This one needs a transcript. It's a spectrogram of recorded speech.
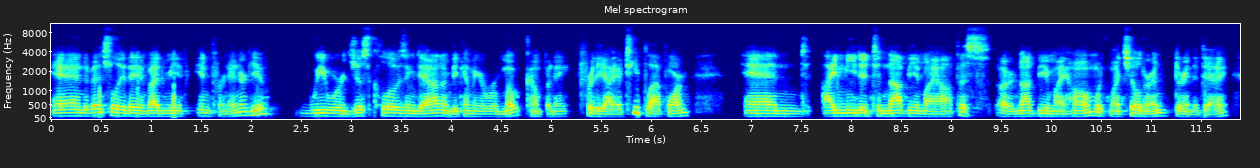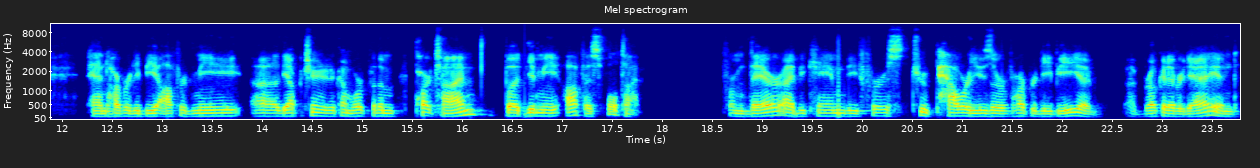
and eventually they invited me in for an interview we were just closing down and becoming a remote company for the IoT platform and I needed to not be in my office or not be in my home with my children during the day and HarperDB offered me uh, the opportunity to come work for them part time, but give me office full time. From there, I became the first true power user of HarperDB. I, I broke it every day and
